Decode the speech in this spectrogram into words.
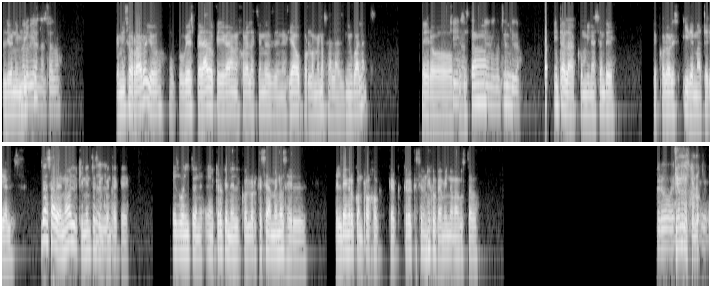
no lo Invictus, lanzado. que me hizo raro, yo hubiera esperado que llegara mejor a las tiendas de energía o por lo menos a las New Balance. Pero Sí, pues no, está no tiene ningún sentido. bonita la combinación de, de colores y de materiales. Ya saben, ¿no? El 550 que es bonito, en- en- creo que en el color que sea menos el, el negro con rojo, que creo que es el único que a mí no me ha gustado. Pero, Tiene eh, los colo- eh,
